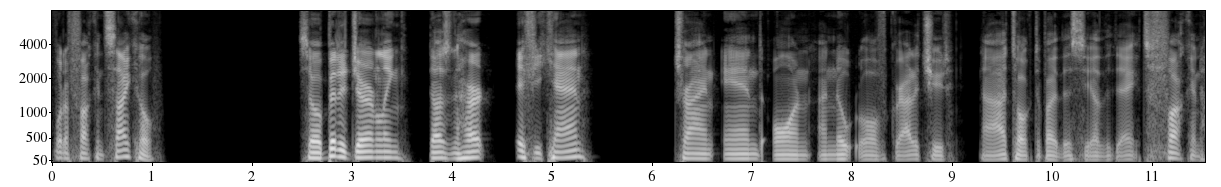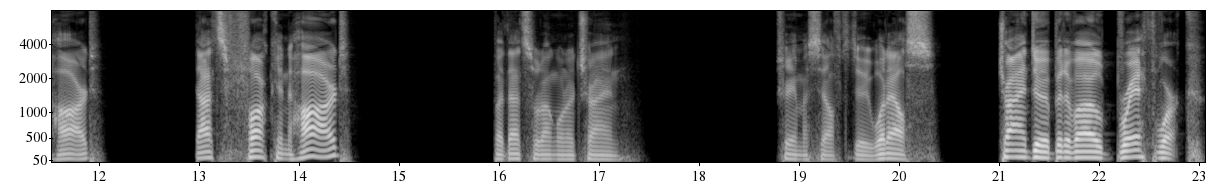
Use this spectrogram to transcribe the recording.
what a fucking psycho. So a bit of journaling doesn't hurt if you can. Try and end on a note of gratitude. Now, I talked about this the other day. It's fucking hard. That's fucking hard. But that's what I'm going to try and train myself to do. What else? Try and do a bit of old breath work.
